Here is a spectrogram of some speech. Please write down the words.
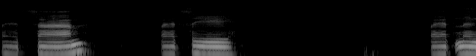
แปดสามแปดสี่แปดหนึ่ง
